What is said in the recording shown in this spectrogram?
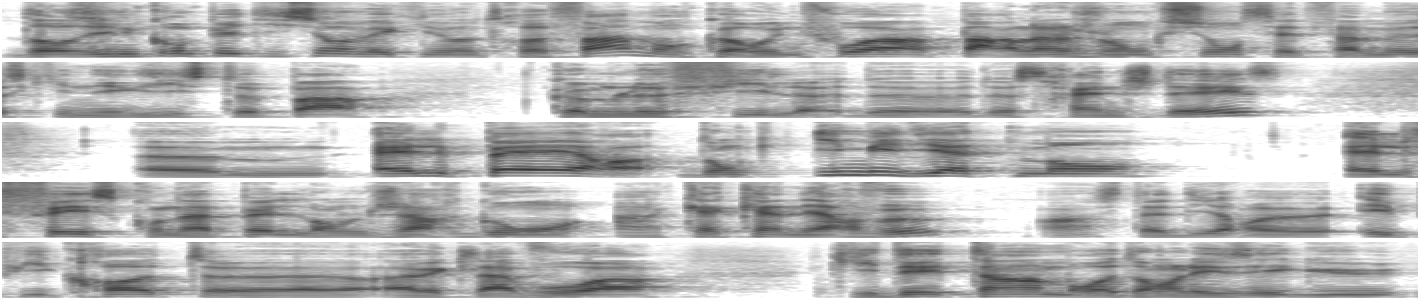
dans une compétition avec une autre femme, encore une fois par l'injonction, cette fameuse qui n'existe pas, comme le fil de, de Strange Days. Euh, elle perd, donc immédiatement, elle fait ce qu'on appelle dans le jargon un caca nerveux, hein, c'est-à-dire euh, épicrotte euh, avec la voix qui détimbre dans les aigus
